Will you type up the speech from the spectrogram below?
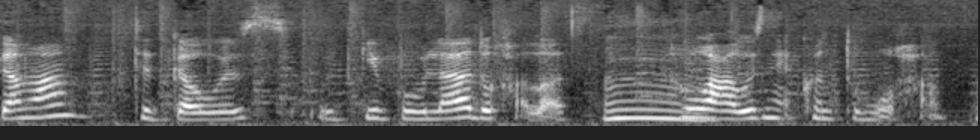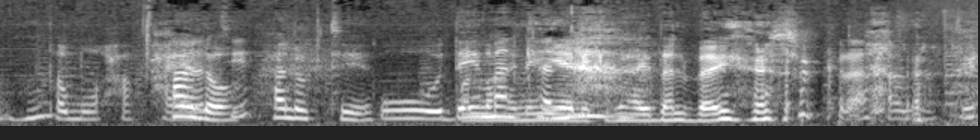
جامعة تتجوز وتجيب أولاد وخلاص. مم. هو عاوزني أكون طموحة مهم. طموحة في حلو حياتي. حلو كتير. ودايما والله كان نيالك بهيدا البيت شكرا حبيبتي.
